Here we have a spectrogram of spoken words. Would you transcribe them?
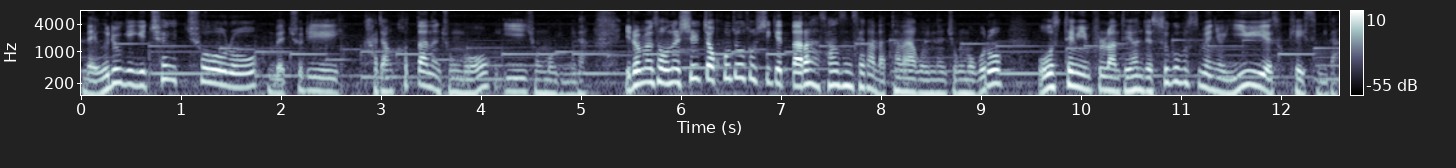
네, 의료기기 최초로 매출이 가장 컸다는 종목 이 종목입니다. 이러면서 오늘 실적 호조 소식에 따라 상승세가 나타나고 있는 종목으로 오스템 임플란트 현재 수급부스 메뉴 2위에 속해 있습니다.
